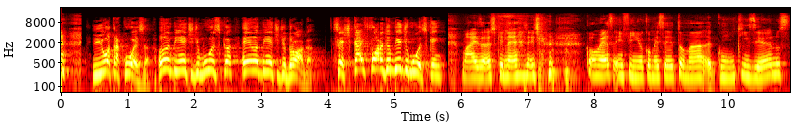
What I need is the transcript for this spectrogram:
e outra coisa, ambiente de música é ambiente de droga. Vocês caem fora de ambiente de música, hein? Mas acho que, né, a gente começa. Enfim, eu comecei a tomar com 15 anos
